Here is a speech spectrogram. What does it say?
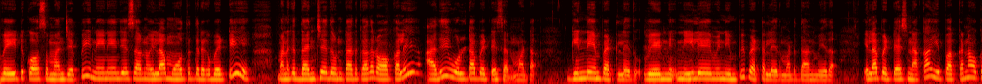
వెయిట్ కోసం అని చెప్పి నేనేం చేశాను ఇలా మూత తిరగబెట్టి మనకి దంచేది ఉంటుంది కదా రోకలి అది ఉల్టా పెట్టేశాను అనమాట గిన్నె ఏం పెట్టలేదు వేడి నీళ్ళు ఏమి నింపి పెట్టలేదు అనమాట దాని మీద. ఇలా పెట్టేసినాక ఈ పక్కన ఒక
